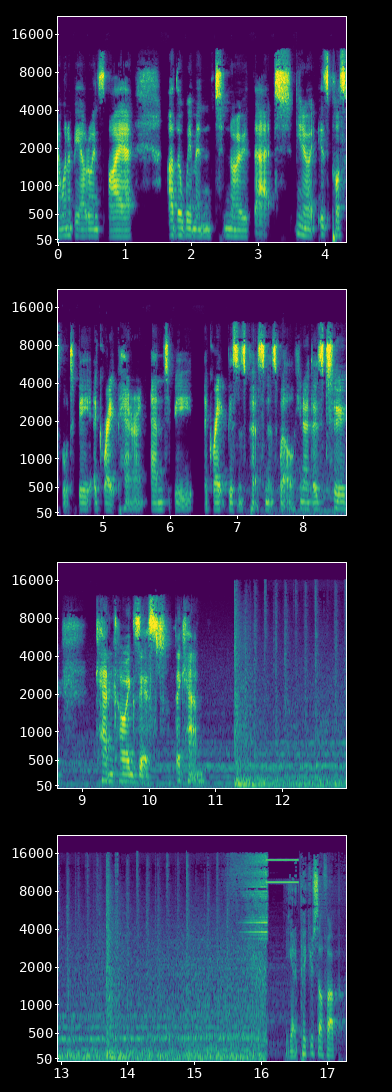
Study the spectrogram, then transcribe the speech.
I want to be able to inspire other women to know that, you know, it is possible to be a great parent and to be a great business person as well. You know, those two can coexist. They can. You gotta pick yourself up,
